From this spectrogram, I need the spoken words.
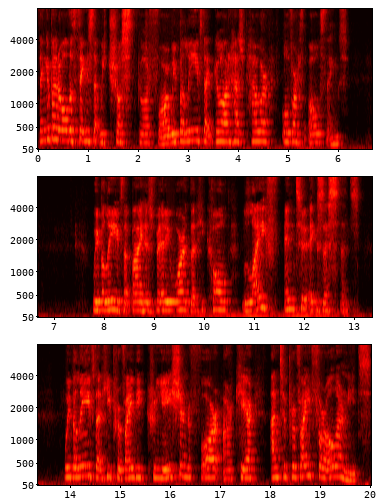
Think about all the things that we trust God for. We believe that God has power over all things. We believe that by his very word that he called life into existence. We believe that he provided creation for our care and to provide for all our needs.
